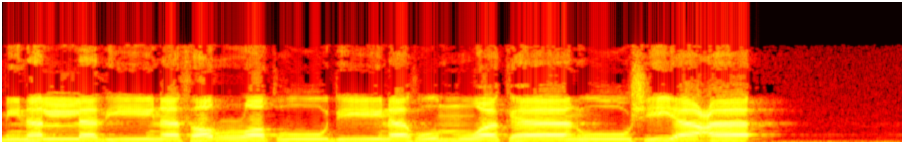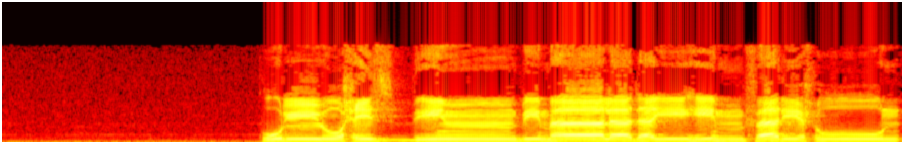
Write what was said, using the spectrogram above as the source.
مِنَ الَّذِينَ فَرَّقُوا دِينَهُمْ وَكَانُوا شِيَعًا ۖ كُلُّ حِزْبٍ بِمَا لَدَيْهِمْ فَرِحُونَ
